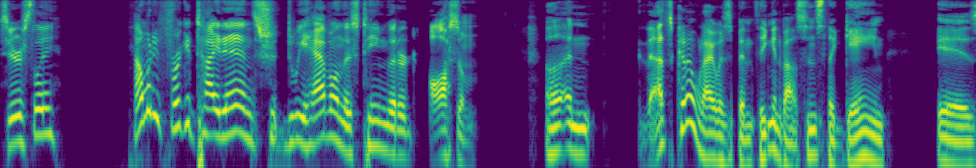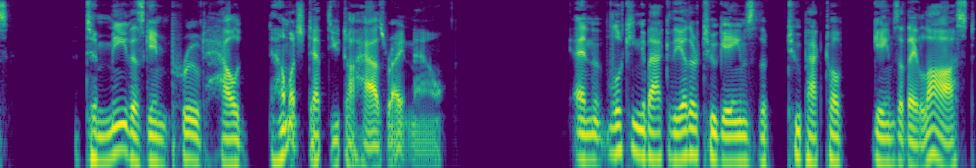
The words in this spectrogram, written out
Seriously, how many freaking tight ends should, do we have on this team that are awesome? Uh, and that's kind of what I was been thinking about since the game. Is to me, this game proved how how much depth Utah has right now. And looking back at the other two games, the two Pac-12 games that they lost,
